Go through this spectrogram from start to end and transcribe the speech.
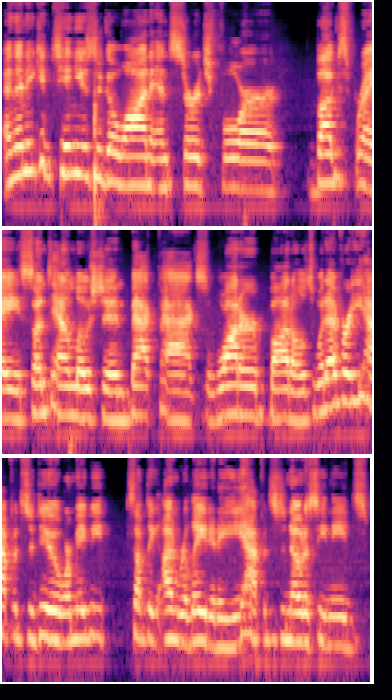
And then he continues to go on and search for bug spray, suntan lotion, backpacks, water bottles, whatever he happens to do, or maybe something unrelated. He happens to notice he needs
